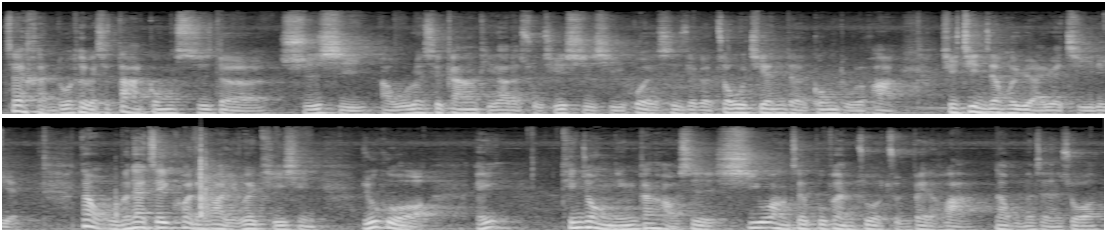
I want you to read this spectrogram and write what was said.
在很多特别是大公司的实习啊，无论是刚刚提到的暑期实习，或者是这个周间的攻读的话，其实竞争会越来越激烈。那我们在这一块的话，也会提醒，如果诶听众您刚好是希望这部分做准备的话，那我们只能说。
